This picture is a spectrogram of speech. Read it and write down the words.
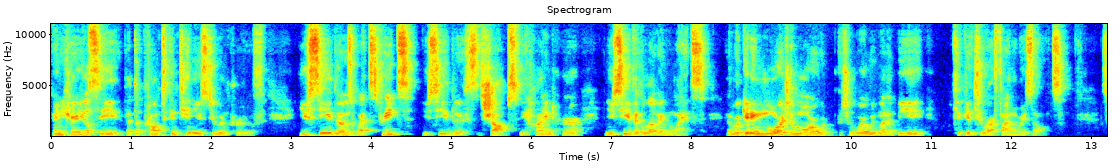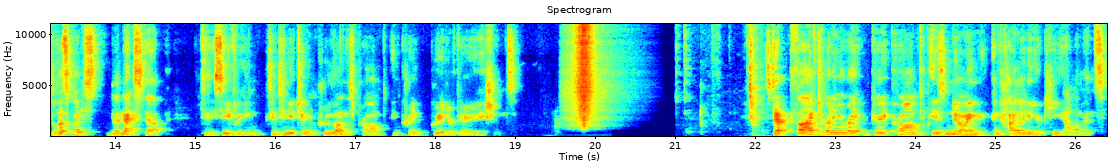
And here you'll see that the prompt continues to improve. You see those wet streets, you see the shops behind her, you see the glowing lights. And we're getting more to more to where we want to be to get to our final results. So let's go to the next step to see if we can continue to improve on this prompt and create greater variations. Step five to writing a great prompt is knowing and highlighting your key elements.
